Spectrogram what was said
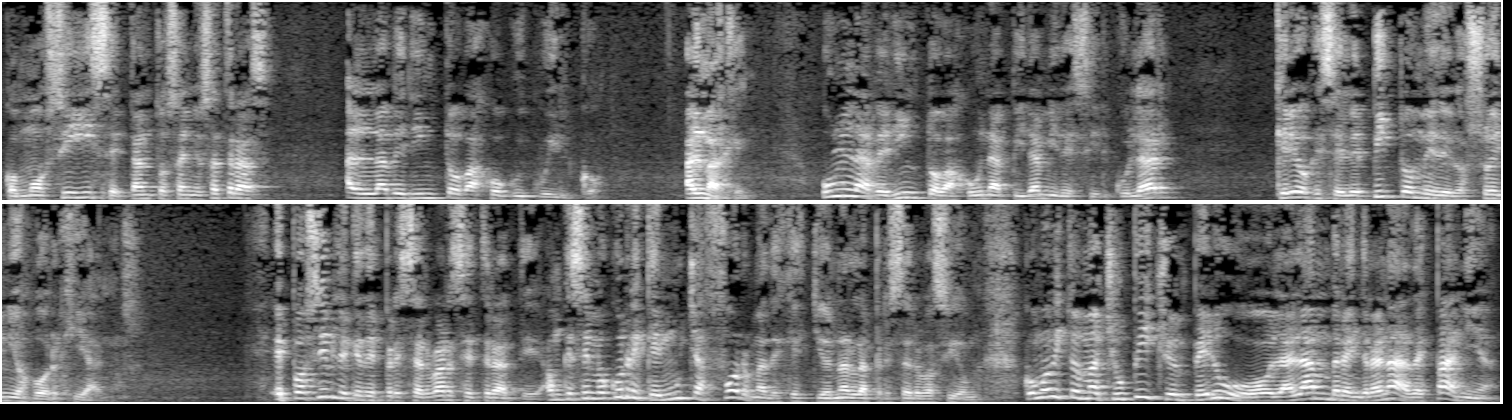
como sí hice tantos años atrás, al laberinto bajo Cuicuilco. Al margen, un laberinto bajo una pirámide circular creo que es el epítome de los sueños borgianos. Es posible que de preservar se trate, aunque se me ocurre que hay muchas formas de gestionar la preservación, como he visto en Machu Picchu en Perú o la Alhambra en Granada, España.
